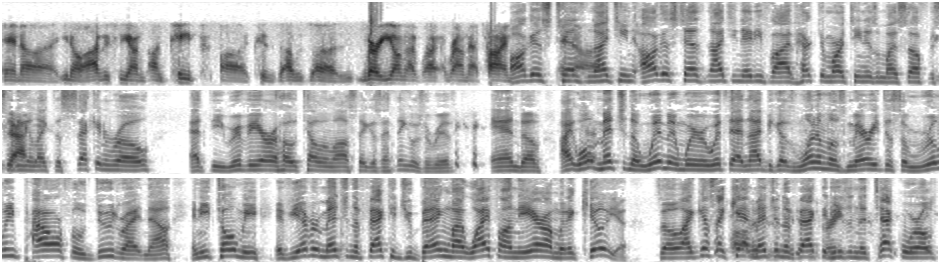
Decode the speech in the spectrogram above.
and uh, you know, obviously on on tape because I was uh, very young uh, around that time. August tenth, uh, nineteen August tenth, nineteen eighty five. Hector Martinez and myself were sitting in like the second row at the Riviera Hotel in Las Vegas. I think it was a Riv. and uh, I won't mention the women we were with that night because one of them's married to some really powerful dude right now, and he told me if you ever mention the fact that you banged my wife on the air, I'm going to kill you. So I guess I can't this mention is- the fact that he's in the tech world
